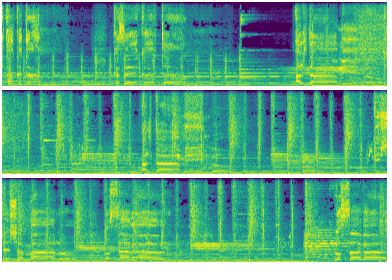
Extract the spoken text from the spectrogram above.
אתה קטן, כזה קטן, אל תאמין לו, אל תאמין לו, מי ששמע לו לא שרד, שרד.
